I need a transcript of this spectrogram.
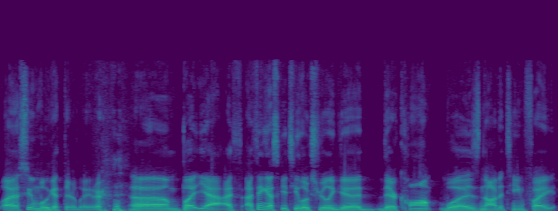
I assume we'll get there later. um, but yeah, I, I think SKT looks really good. Their comp was not a team fight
